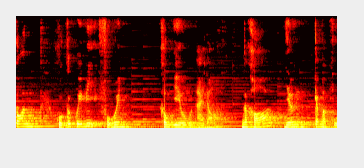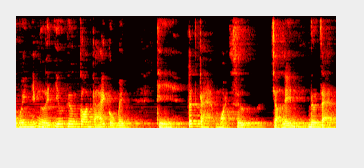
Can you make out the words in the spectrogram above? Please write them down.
con của các quý vị phụ huynh không yêu một ai đó? Nó khó, nhưng các bậc phụ huynh, những người yêu thương con cái của mình, thì tất cả mọi sự trở nên đơn giản,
